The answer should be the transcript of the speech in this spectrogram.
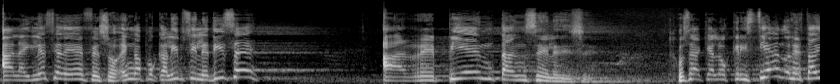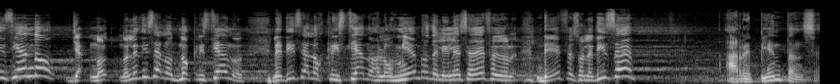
a la iglesia de Éfeso en Apocalipsis le dice, arrepiéntanse, le dice. O sea que a los cristianos le está diciendo, ya, no, no le dice a los no cristianos, le dice a los cristianos, a los miembros de la iglesia de Éfeso, de Éfeso le dice, arrepiéntanse.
